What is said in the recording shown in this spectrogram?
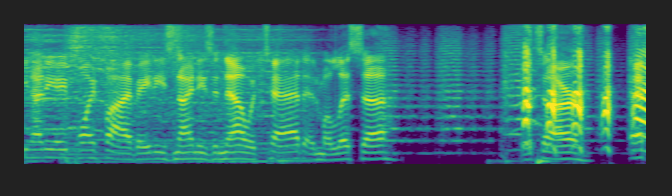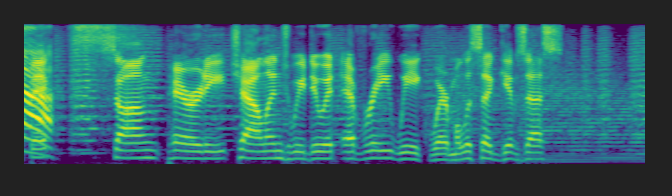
B98.5, 80s, 90s, and now with Tad and Melissa. It's our epic song parody challenge. We do it every week where Melissa gives us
